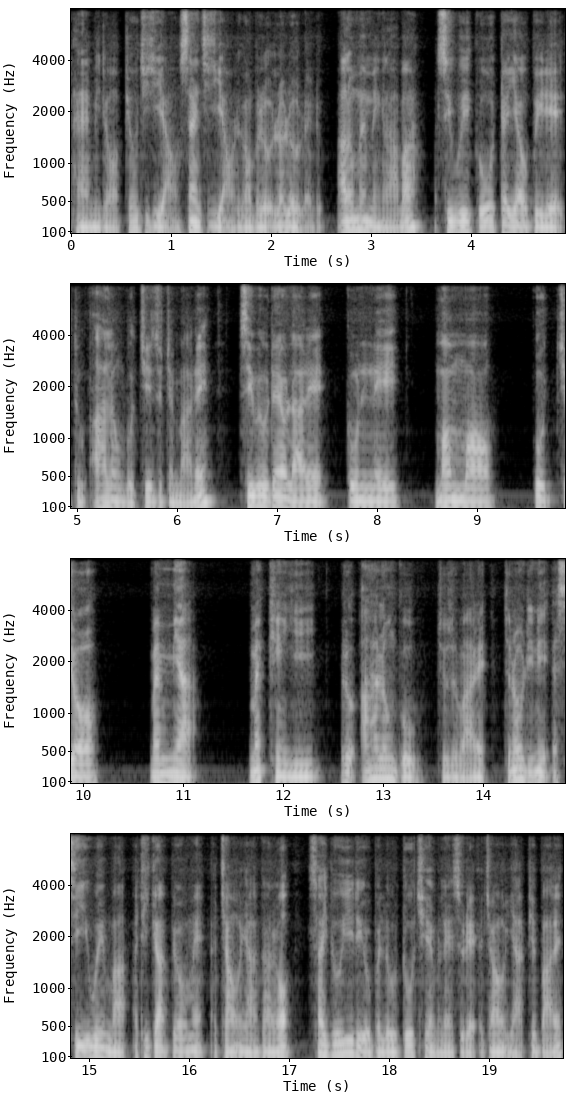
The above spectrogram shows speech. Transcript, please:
ဖမ်းပြီးတော့ပြောကြည့်ကြည့်အောင်စမ်းကြည့်ကြည့်အောင်ဒီကောင်ဘယ်လိုလုပ်လုပ်လဲလို့အားလုံးပဲမင်္ဂလာပါအစည်းအဝေးကိုတက်ရောက်ပေးတဲ့သူအားလုံးကိုကျေးဇူးတင်ပါတယ်အစည်းအဝေးကိုတက်ရောက်လာတဲ့ကိုနေမောင်မောင်ကိုကျော်မမြမက်ခင်ကြီးတို့အားလုံးကိုကျေးဇူးပါတယ်ကျွန်တော်တို့ဒီနေ့အစည်းအဝေးမှာအထူးကပြောမယ့်အကြောင်းအရာကတော့စိုက်ပျိုးရေးတွေကိုဘယ်လိုတိုးချဲ့မလဲဆိုတဲ့အကြောင်းအရာဖြစ်ပါတယ်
